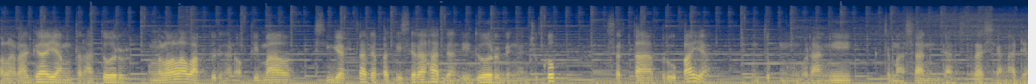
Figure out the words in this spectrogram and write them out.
olahraga yang teratur, mengelola waktu dengan optimal, sehingga kita dapat istirahat dan tidur dengan cukup, serta berupaya untuk mengurangi kecemasan dan stres yang ada.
